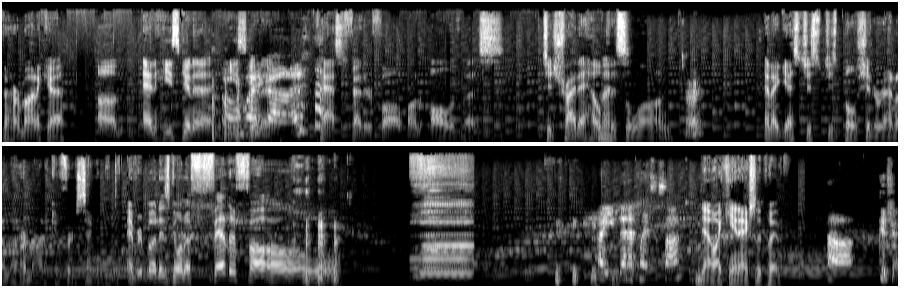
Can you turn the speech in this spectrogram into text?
the harmonica. Um, and he's gonna he's oh gonna cast Featherfall on all of us to try to help Nice. us along. all right. And I guess just just bullshit around on the harmonica for a second. Everybody's going to feather fall. Are you gonna play us a song? no, I can't actually play it. Uh, good try.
